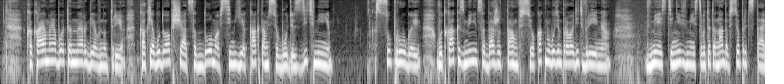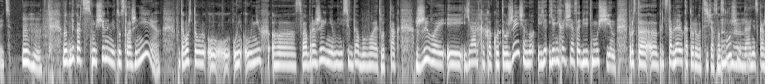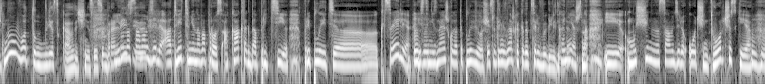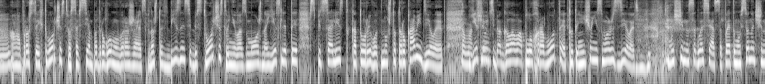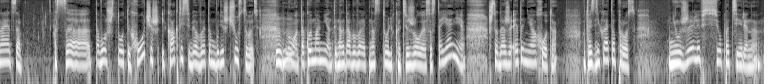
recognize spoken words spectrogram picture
какая моя будет энергия внутри, как я буду общаться дома, в семье, как там все будет, с детьми с супругой, вот как изменится даже там все, как мы будем проводить время вместе, не вместе. Вот это надо все представить. Угу. Вот мне кажется, с мужчинами тут сложнее, потому что у, у, у них э, с воображением не всегда бывает вот так живо и ярко, как вот у женщин. Но я, я не хочу сейчас обидеть мужчин. Просто э, представляю, которые вот сейчас нас слушают, угу. да, они скажут, ну вот тут две сказочницы собрались. Ну, на самом деле, а ответьте мне на вопрос, а как тогда прийти, приплыть э, к цели, угу. если ты не знаешь, куда ты плывешь? Если ты не знаешь, как эта цель выглядит. Конечно. Да? И мужчины на самом деле очень творческие Угу. Просто их творчество совсем по-другому выражается, потому что в бизнесе без творчества невозможно. Если ты специалист, который вот ну что-то руками делает, Там вообще... если у тебя голова плохо работает, то ты ничего не сможешь сделать. Мужчины согласятся, поэтому все начинается с э, того, что ты хочешь и как ты себя в этом будешь чувствовать. Угу. Но такой момент иногда бывает настолько тяжелое состояние, что даже это не охота. Вот возникает вопрос, Неужели все потеряно?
